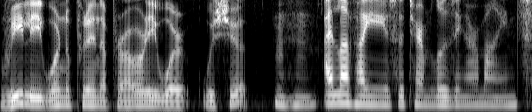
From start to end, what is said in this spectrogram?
really we're not putting a priority where we should. I love how you use the term losing our minds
